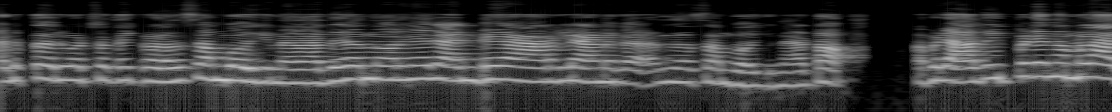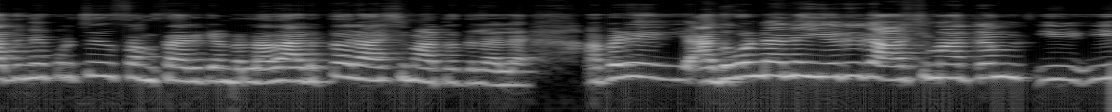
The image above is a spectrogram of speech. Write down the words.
അടുത്ത ഒരു വർഷത്തേക്കുള്ളത് സംഭവിക്കുന്നത്. അത് എന്ന് പറഞ്ഞാൽ രണ്ട് ആറിലാണ് സംഭവിക്കുന്നത് കേട്ടോ. അപ്പോൾ അത് ഇപ്പോഴേ നമ്മൾ അതിനെക്കുറിച്ച് സംസാരിക്കേണ്ടല്ലോ. അത് അടുത്ത രാശി മാറ്റത്തിലല്ലേ അപ്പോഴേ അതുകൊണ്ട് തന്നെ ഈ ഒരു രാശി മാറ്റം ഈ ഈ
